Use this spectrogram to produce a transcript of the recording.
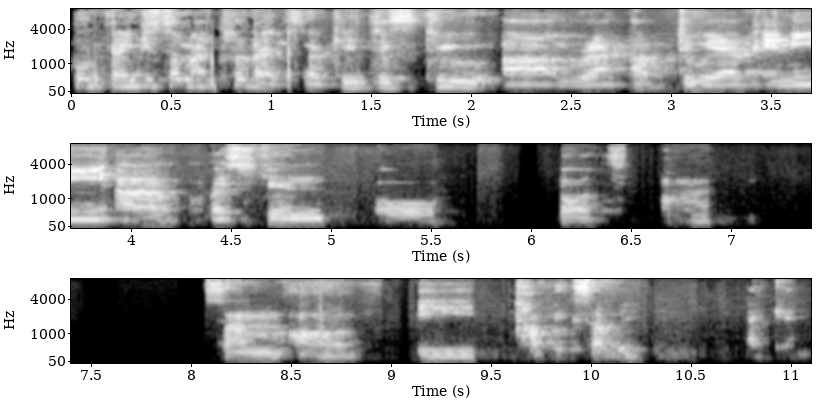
Thank you so much for that, Sakhi. Just to uh, wrap up, do we have any uh, questions or thoughts on some of the topics that we've been taking?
